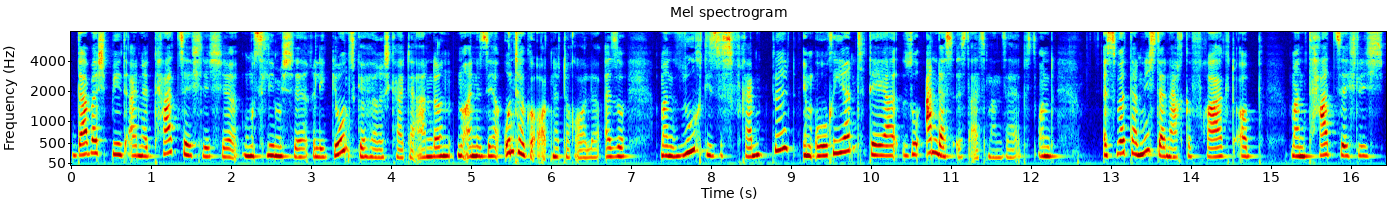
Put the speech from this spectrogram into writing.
dabei spielt eine tatsächliche muslimische Religionsgehörigkeit der anderen nur eine sehr untergeordnete Rolle. Also man sucht dieses Fremdbild im Orient, der ja so anders ist als man selbst. Und es wird dann nicht danach gefragt, ob man tatsächlich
